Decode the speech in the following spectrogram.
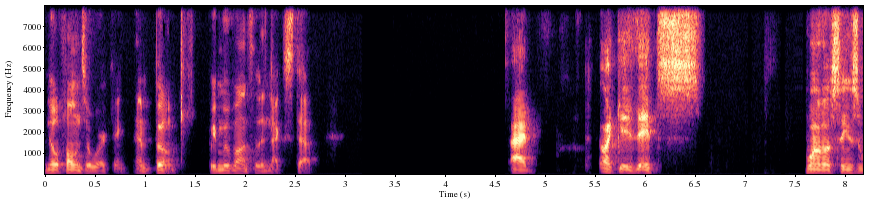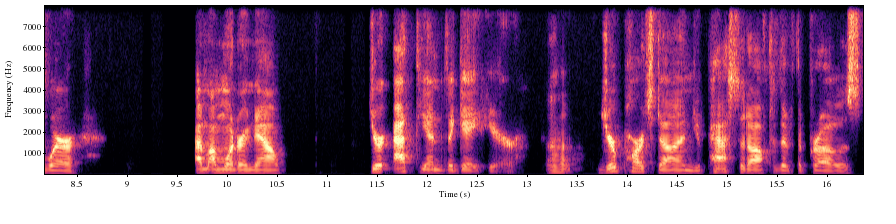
No phones are working. And boom, we move on to the next step. I like it's one of those things where I'm, I'm wondering now, you're at the end of the gate here. Uh-huh. Your part's done. You passed it off to the, the pros.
